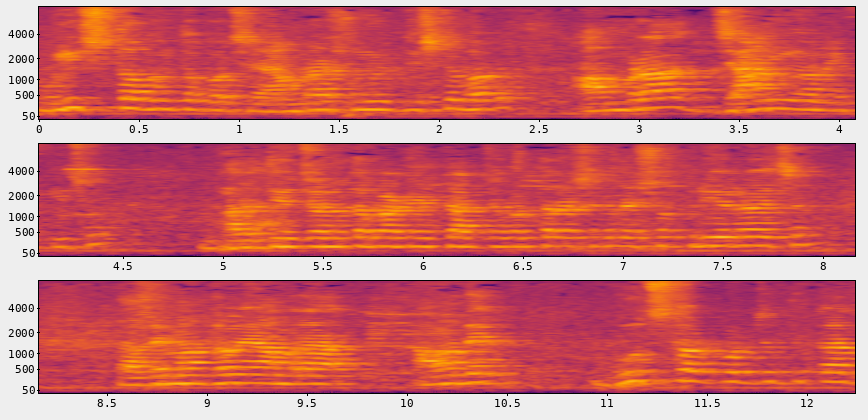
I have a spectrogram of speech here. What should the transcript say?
পুলিশ তদন্ত করছে, আমরা সুনির্দিষ্টভাবে, আমরা জানি অনেক কিছু। ভারতীয় জনতা পার্টির কার্যকর্তারা সেখানে সক্রিয় রয়েছেন। তাদের মাধ্যমে আমরা, আমাদের বুথ স্তর পর্যন্ত কাজ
